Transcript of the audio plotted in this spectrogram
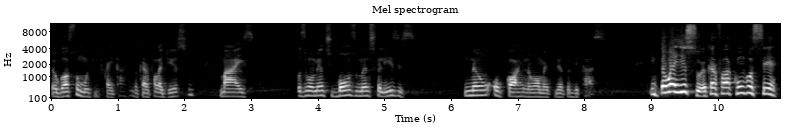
Eu gosto muito de ficar em casa, não quero falar disso, mas os momentos bons, os momentos felizes, não ocorrem normalmente dentro de casa. Então é isso, eu quero falar com você.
